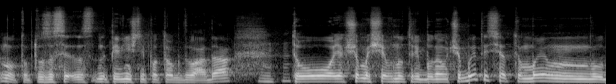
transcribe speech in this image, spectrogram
ну, тобто за Північний поток 2 да? то якщо ми ще внутрі будемо чубитися, то ми ну,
